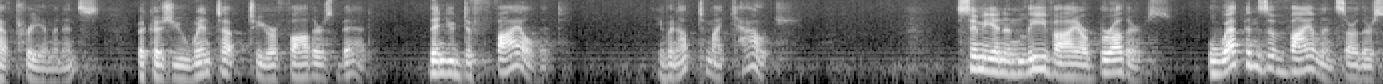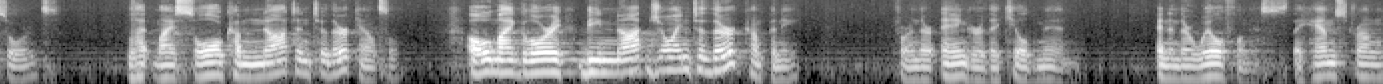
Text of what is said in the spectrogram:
have preeminence because you went up to your father's bed. Then you defiled it. He went up to my couch. Simeon and Levi are brothers. Weapons of violence are their swords. Let my soul come not into their counsel. O oh, my glory, be not joined to their company. For in their anger they killed men, and in their willfulness they hamstrung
